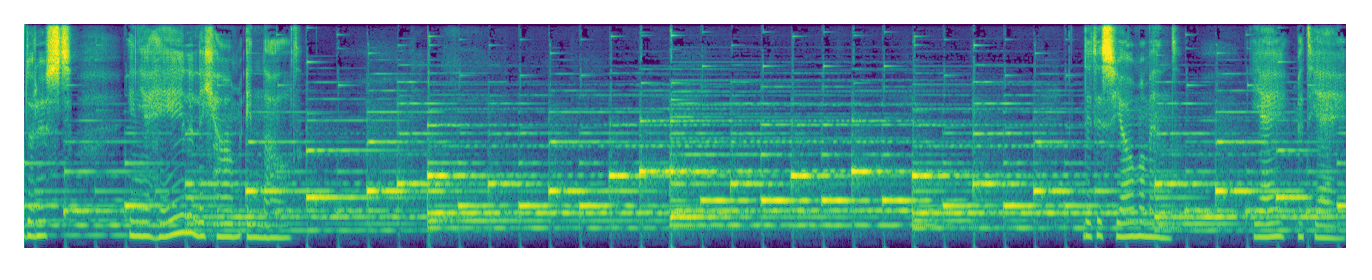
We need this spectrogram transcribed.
De rust in je hele lichaam indaalt. Dit is jouw moment. Jij met jij.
